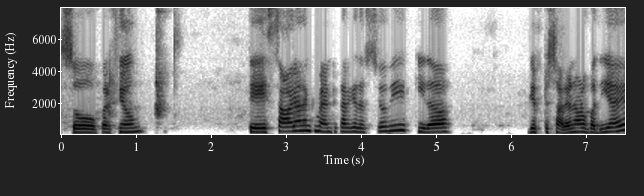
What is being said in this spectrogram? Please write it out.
ਸੋ ਪਰਫਿਊਮ ਤੇ ਸਾਰਿਆਂ ਨੇ ਕਮੈਂਟ ਕਰਕੇ ਦੱਸਿਓ ਵੀ ਕਿਹਦਾ ਗਿਫਟ ਸਾਰਿਆਂ ਨਾਲੋਂ ਵਧੀਆ ਹੈ।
